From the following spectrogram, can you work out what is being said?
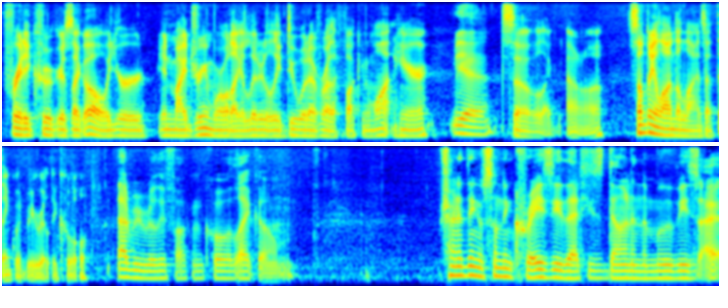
Freddy Krueger's like, oh, you're in my dream world. I can literally do whatever I fucking want here. Yeah, So like, I don't know, something along the lines I think would be really cool. that'd be really fucking cool. Like um, trying to think of something crazy that he's done in the movies. I.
